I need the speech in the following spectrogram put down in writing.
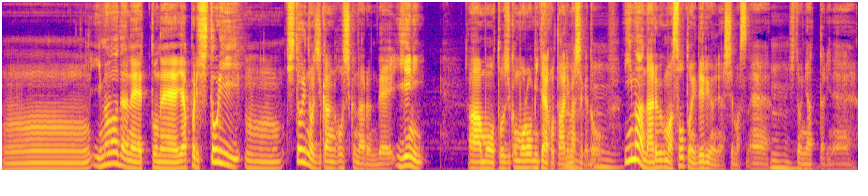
うーん。今まではねえっとねやっぱり一人うん一人の時間が欲しくなるんで家にあーもう閉じこもろうみたいなことありましたけど、うんうん。今はなるべくまあ外に出るようにはしてますね、うん人に会ったりね。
